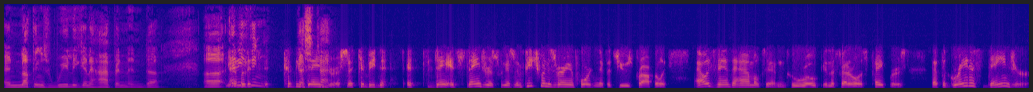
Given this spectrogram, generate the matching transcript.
and nothing's really going to happen. And uh, uh, yeah, anything but it, it could be dangerous. It could be it, it's dangerous because impeachment is very important if it's used properly. Alexander Hamilton, who wrote in the Federalist Papers that the greatest danger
